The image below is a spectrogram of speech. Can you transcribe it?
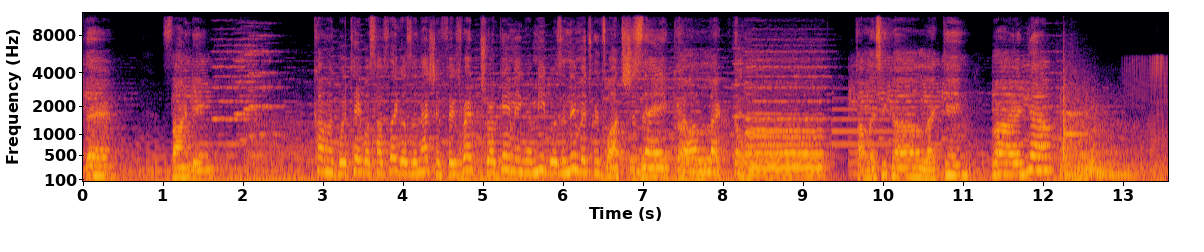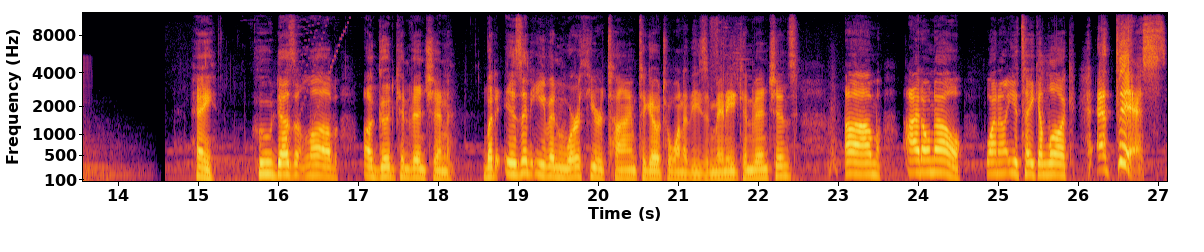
there, finding comic book tables, house Legos, and action figures, retro gaming, amiibos, and image prints. Watch as they collect them all. Tom Lacey collecting right now. Hey, who doesn't love a good convention? But is it even worth your time to go to one of these mini conventions? Um, I don't know. Why don't you take a look at this?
